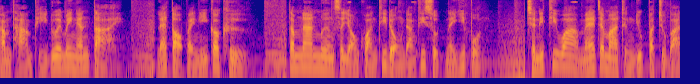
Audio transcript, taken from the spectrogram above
คำถามผีด้วยไม่งั้นตาย และต่อไปนี้ก็คือตำนานเมืองสยองขวัญที่โด่งดังที่สุดในญี่ปุ่น ชนิดที่ว่าแม้จะมาถึงยุคปัจจุบัน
